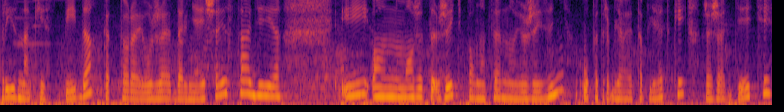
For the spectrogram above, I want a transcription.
признаки СПИДа, который уже дальнейшая стадия, и он может жить полноценную жизнь, употребляя таблетки, рожать дети,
